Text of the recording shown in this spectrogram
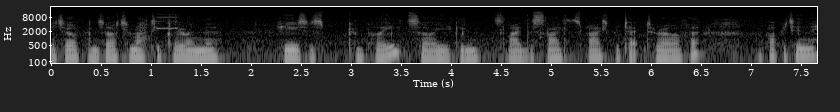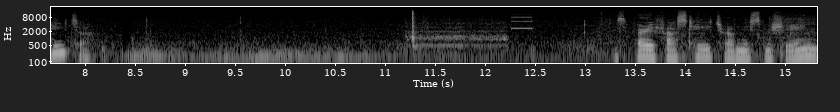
It opens automatically when the fuse is complete, so you can slide the slice splice protector over and pop it in the heater. It's a very fast heater on this machine.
